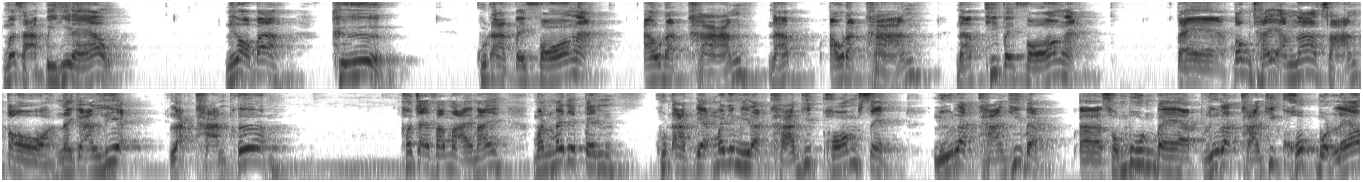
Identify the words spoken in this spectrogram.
เมื่อสามปีที่แล้วนึกออกป่ะคือคุณอาจไปฟ้องอะ เอาหลักฐานนะครับ เอาหลักฐานนะครับที่ไปฟ้องอะ แต่ต้องใช้อำนาจศาลต่อในการเรียกหลักฐานเพิ่ม เข้าใจความหมายไหม มันไม่ได้เป็น คุณอัดเนี่ยไม่ได้มีหลักฐานที่พร้อมเสร็จ หรือหลักฐานที่แบบสมบูรณ์แบบ หรือหลักฐานที่ครบหมดแล้ว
